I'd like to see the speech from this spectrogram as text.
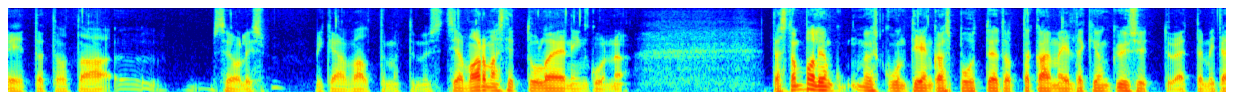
että tota, se olisi mikään välttämättömyys. Siellä varmasti tulee niin kuin, Tästä on paljon myös kuntien kanssa puhuttu ja totta kai meiltäkin on kysytty, että mitä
